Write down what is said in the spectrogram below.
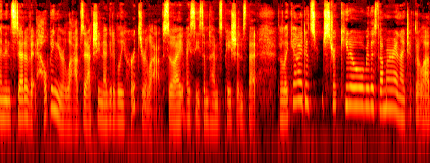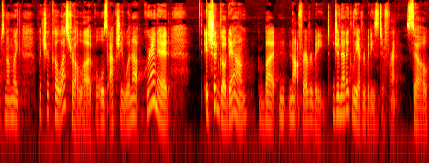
and instead of it helping your labs, it actually negatively hurts your labs. So I, I, see sometimes patients that they're like, Yeah, I did strict keto over the summer and I checked their labs and I'm like, But your cholesterol levels actually went up. Granted, it should go down, but not for everybody. Genetically, everybody's different. So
